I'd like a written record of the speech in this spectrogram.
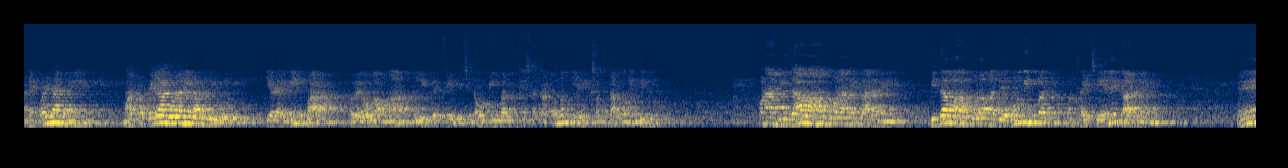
અને પરિણામે માત્ર પહેલા ગોળાની હાજરી હોય, ત્યારે વીજભાર હવે હવામાં લીકેજ થઈ જાય છે. નવો વીજભાર મૂકી શકાતો, નથી. એની ક્ષમતા પૂરી થઈ ગઈ. પણ આ બીજા વાહક ગોળાને કારણે બીજા વાહક ગોળામાં જે ઋણ વીજભાર ઉત્પન્ન થાય છે એને કારણે એ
